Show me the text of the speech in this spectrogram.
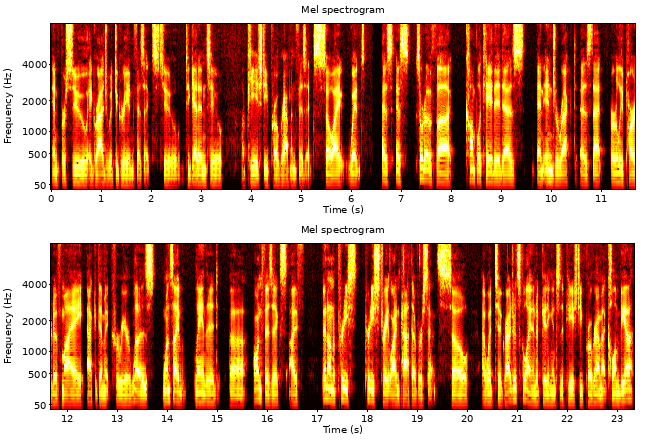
and pursue a graduate degree in physics to to get into a PhD program in physics. So I went as as sort of uh, complicated as and indirect as that early part of my academic career was. Once I landed uh, on physics, I've been on a pretty pretty straight line path ever since. So I went to graduate school. I ended up getting into the PhD program at Columbia.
